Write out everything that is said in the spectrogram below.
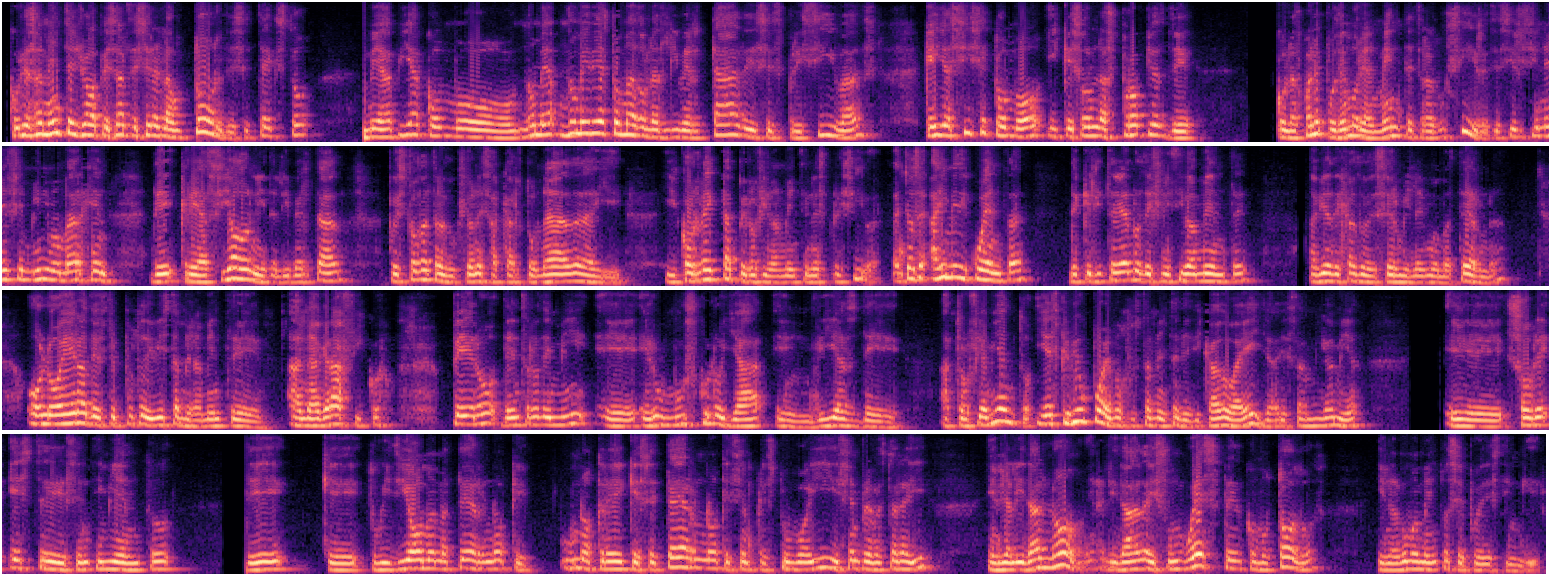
Curiosamente yo, a pesar de ser el autor de ese texto, me había como, no me, no me había tomado las libertades expresivas que ella sí se tomó y que son las propias de, con las cuales podemos realmente traducir, es decir, sin ese mínimo margen de creación y de libertad, pues toda traducción es acartonada y, correcta, pero finalmente inexpresiva. Entonces ahí me di cuenta de que el italiano definitivamente había dejado de ser mi lengua materna, o lo era desde el punto de vista meramente anagráfico, pero dentro de mí eh, era un músculo ya en vías de atrofiamiento. Y escribí un poema justamente dedicado a ella, esa amiga mía, eh, sobre este sentimiento de que tu idioma materno, que uno cree que es eterno, que siempre estuvo ahí y siempre va a estar ahí, en realidad no, en realidad es un huésped como todos y en algún momento se puede extinguir.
